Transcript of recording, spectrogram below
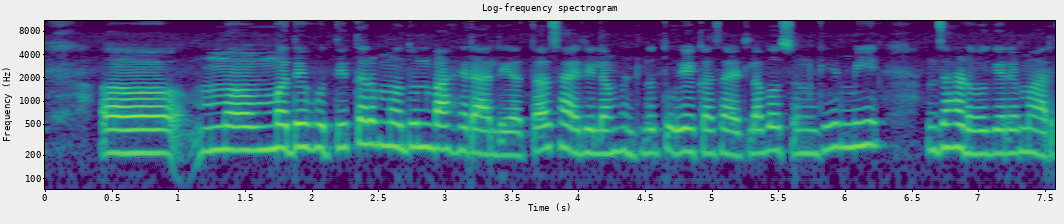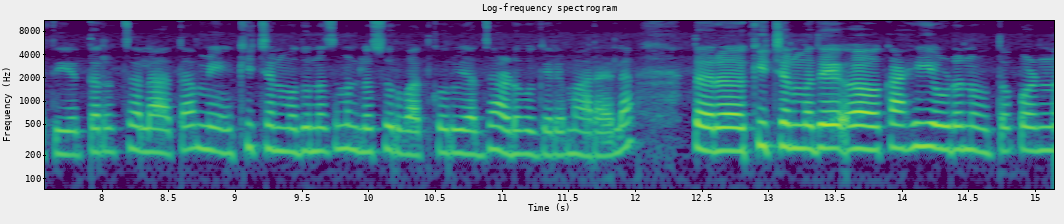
म मध्ये होती तर मधून बाहेर आली. आता सायलीला म्हटलं तू एका साईडला बसून घे मी झाड वगैरे मारते तर चला आता मी किचनमधूनच म्हटलं सुरुवात करूयात झाड वगैरे मारायला. तर किचनमध्ये काही एवढं नव्हतं पण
